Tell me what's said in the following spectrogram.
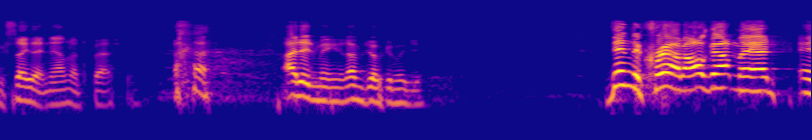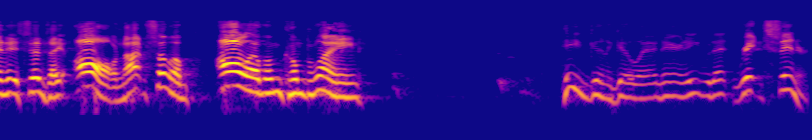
I can say that now. I'm not the pastor. I didn't mean it. I'm joking with you. Then the crowd all got mad, and it says they all, not some of them, all of them complained he's going to go out there and eat with that rich sinner.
